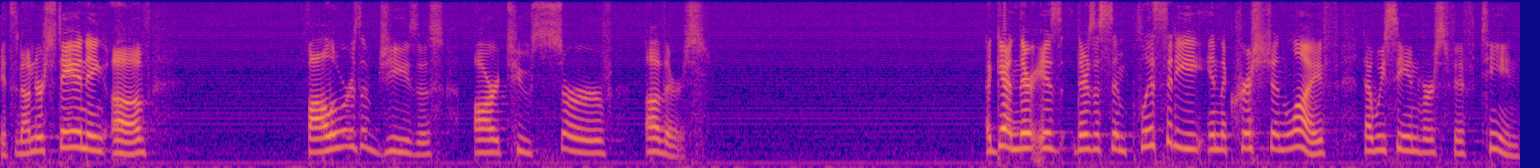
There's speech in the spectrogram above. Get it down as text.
It's an understanding of followers of Jesus are to serve others. Again, there is there's a simplicity in the Christian life that we see in verse 15.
